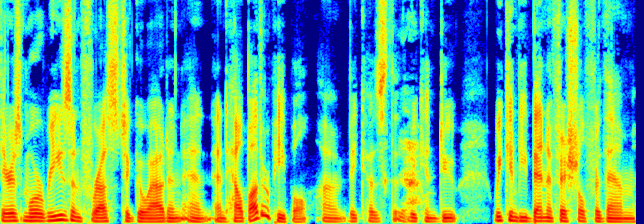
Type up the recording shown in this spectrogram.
there's more reason for us to go out and, and, and help other people um, because yeah. we can do we can be beneficial for them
